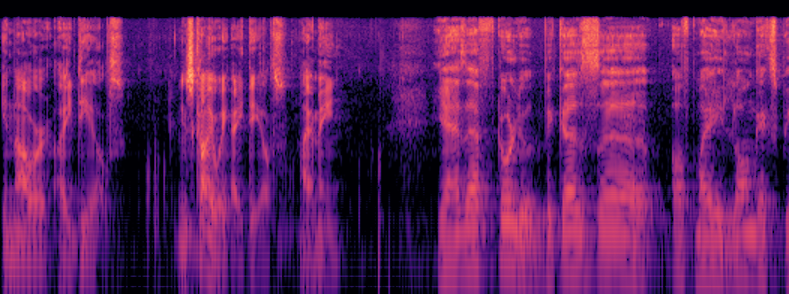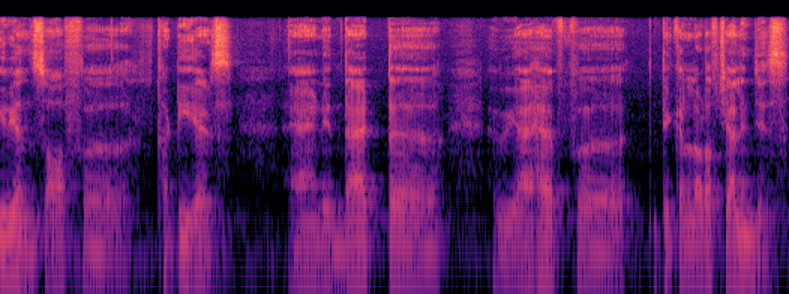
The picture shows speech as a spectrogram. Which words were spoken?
in our ideals, in Skyway ideals, I mean? Yeah, as I've told you, because uh, of my long experience of uh, 30 years, and in that uh, we, I have uh, taken a lot of challenges.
